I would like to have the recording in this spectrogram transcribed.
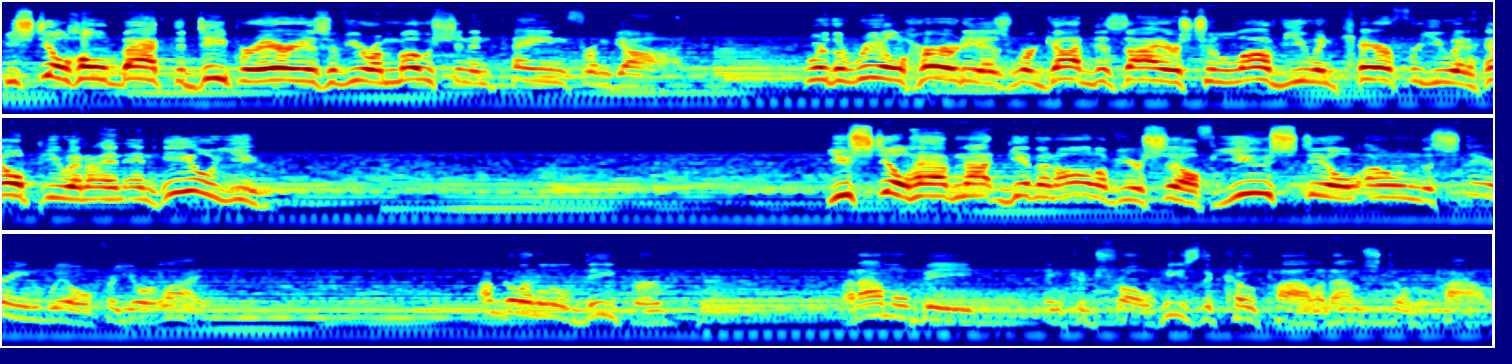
You still hold back the deeper areas of your emotion and pain from God, where the real hurt is, where God desires to love you and care for you and help you and, and, and heal you. You still have not given all of yourself. You still own the steering wheel for your life. I'm going a little deeper but I'm going to be in control. He's the co pilot, I'm still the pilot.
